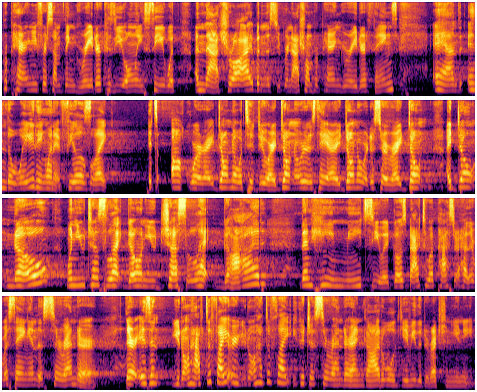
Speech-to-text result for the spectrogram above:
preparing you for something greater because you only see with a natural eye, but in the supernatural, I'm preparing greater things. And in the waiting, when it feels like it's awkward, or I don't know what to do, or I don't know where to say, or I don't know where to serve, or I don't, I don't know, when you just let go and you just let God, then He meets you. It goes back to what Pastor Heather was saying in the surrender. There isn't, you don't have to fight or you don't have to fight. You could just surrender and God will give you the direction you need.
